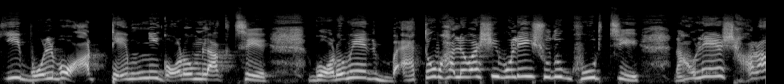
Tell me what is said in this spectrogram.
কি বলব? আর তেমনি গরম লাগছে। গরমের এত ভালোবাসি বলেই শুধু ঘুরছি। নাহলে সারা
